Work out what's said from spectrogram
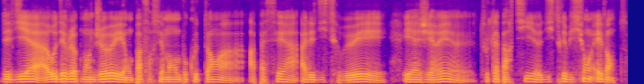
dédiées au développement de jeux et n'ont pas forcément beaucoup de temps à, passer à, les distribuer et, à gérer toute la partie distribution et vente.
